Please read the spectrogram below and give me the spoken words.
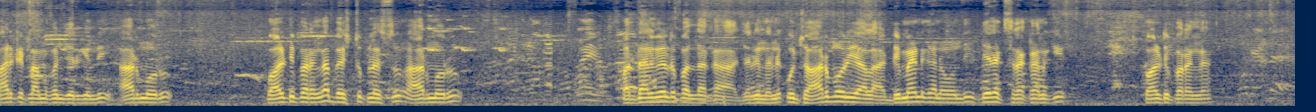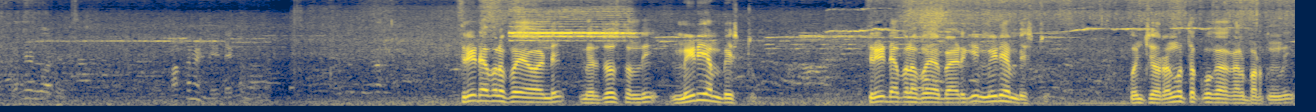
మార్కెట్లో అమ్మకం జరిగింది ఆర్మూరు. క్వాలిటీ పరంగా బెస్ట్ ప్లస్ ఆర్మూరు. పద్నాలుగు వేల రూపాయల దాకా జరిగిందండి. కొంచెం ఆర్మూర్ అలా డిమాండ్గానే ఉంది. డీలక్స్ రకానికి క్వాలిటీ పరంగా. త్రీ డబల్ ఫైవ్ అండి మీరు చూస్తుంది medium best. Three double five బ్యాడ్కి మీడియం బెస్ట్. కొంచెం రంగు తక్కువగా కనపడుతుంది.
